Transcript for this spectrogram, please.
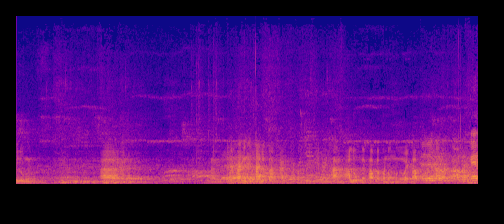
พี่ดูงินอ่านั่นแหละนั่นแหละท่านหนึ่งถ่ายรูปฝากถ่ายรูปฝบกพี่พี่ไม่ทางหาลูกนะครับ แล้วพนมมือไว้ครับเอาเอาน้องแก้ม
